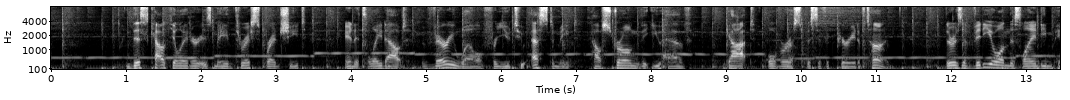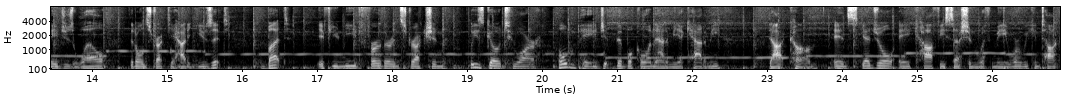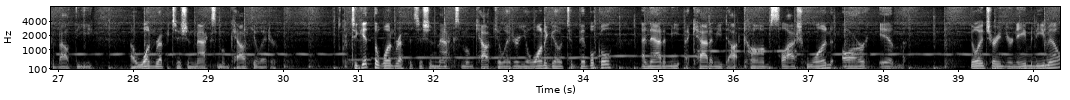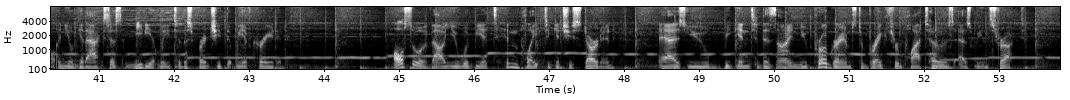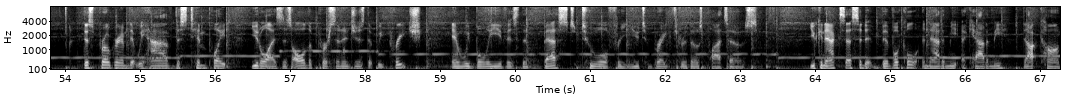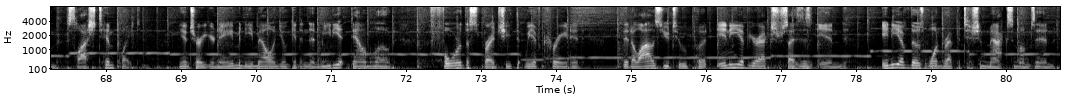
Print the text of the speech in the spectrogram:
This calculator is made through a spreadsheet and it's laid out very well for you to estimate how strong that you have got over a specific period of time. There is a video on this landing page as well that'll instruct you how to use it, but if you need further instruction, please go to our homepage at biblicalanatomyacademy.com and schedule a coffee session with me where we can talk about the uh, one repetition maximum calculator. To get the one repetition maximum calculator, you'll want to go to biblicalanatomyacademy.com slash 1RM. You'll enter in your name and email, and you'll get access immediately to the spreadsheet that we have created. Also, of value would be a template to get you started as you begin to design new programs to break through plateaus as we instruct. This program that we have, this template, utilizes all the percentages that we preach and we believe is the best tool for you to break through those plateaus. You can access it at biblicalanatomyacademy.com slash template. You enter your name and email and you'll get an immediate download for the spreadsheet that we have created that allows you to put any of your exercises in, any of those one repetition maximums in,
